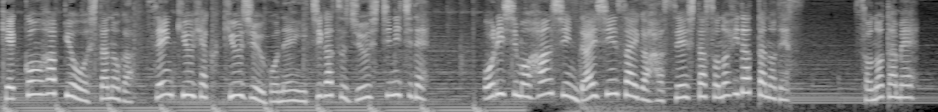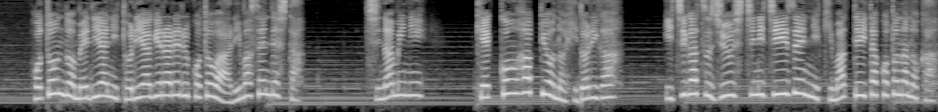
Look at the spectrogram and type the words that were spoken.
結婚発表をしたのが1995年1月17日で折しも阪神大震災が発生したその日だったのです。そのためほとんどメディアに取り上げられることはありませんでした。ちなみに結婚発表の日取りが1月17日以前に決まっていたことなのか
